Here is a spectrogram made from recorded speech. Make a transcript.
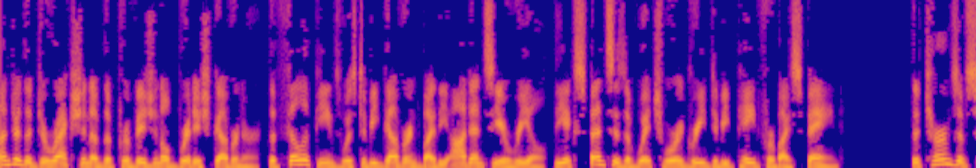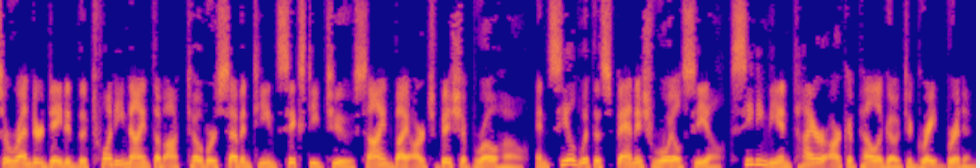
under the direction of the Provisional British Governor, the Philippines was to be governed by the Audiencia Real, the expenses of which were agreed to be paid for by Spain. The terms of surrender dated 29 October 1762 signed by Archbishop Rojo, and sealed with the Spanish royal seal, ceding the entire archipelago to Great Britain.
